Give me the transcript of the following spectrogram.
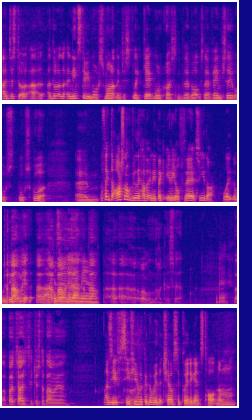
I just don't- I, I don't know. It needs to be more smart than just like get more crosses into the box and eventually we'll we'll score. Um, I think the Arsenal don't really have any big aerial threats either. Like they would be able to Aubameyang, get. The, uh, Lacazette Aubameyang, and Aubameyang. Aubame- uh, uh, well, not Lacazette. Yeah. But, but I'd say just Aubameyang. and See if, see if you look at the way that Chelsea played against Tottenham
